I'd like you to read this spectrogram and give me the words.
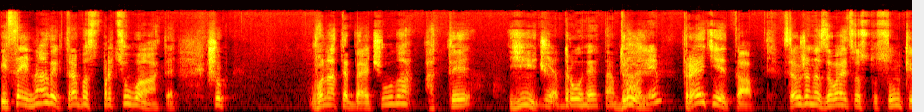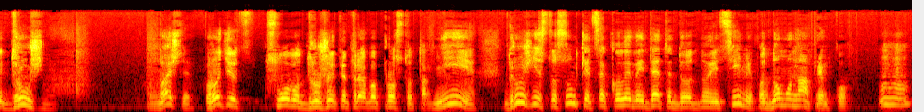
і цей навик треба спрацювати, щоб вона тебе чула, а ти її чула. Є другий етап. Другий. Далі. Третій етап це вже називається стосунки дружні. Бачите, вроді слово дружити треба просто так. Ні. Дружні стосунки це коли ви йдете до одної цілі в одному напрямку. Угу.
